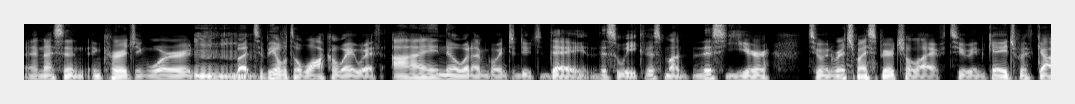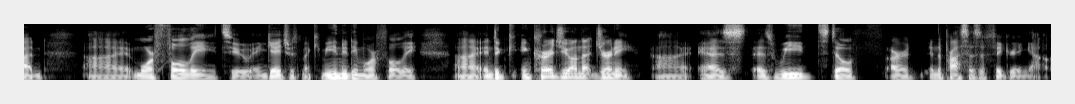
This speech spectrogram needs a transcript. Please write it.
a nice and encouraging word, Mhm. but to be able to walk away with, I know what I'm going to do today, this week, this month, this year to enrich my spiritual life, to engage with God uh, more fully, to engage with my community more fully, uh, and to encourage you on that journey uh, as as we still are in the process of figuring out.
